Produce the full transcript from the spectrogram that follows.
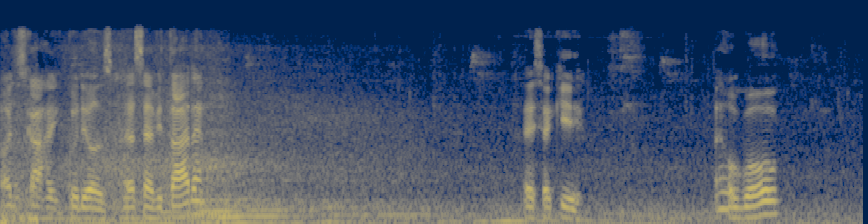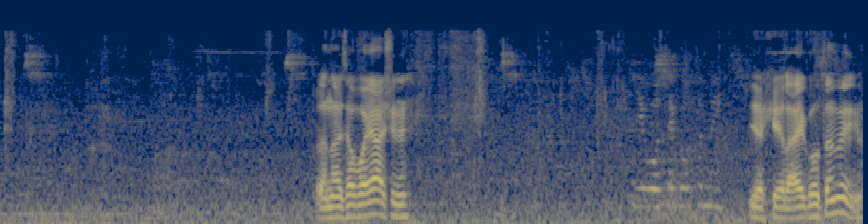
Olha os carros aí, curioso. Essa é a Vitara. Esse aqui é o Gol. Pra nós é o Voyage, né? E o outro é gol também. E aquele lá é Gol também,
